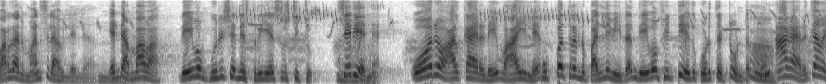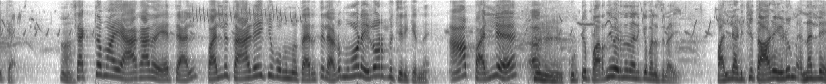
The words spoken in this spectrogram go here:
പറഞ്ഞാലും മനസ്സിലാവില്ലല്ലോ. എന്റെ അമ്മാവാ ദൈവം പുരുഷനെ സ്ത്രീയെ സൃഷ്ടിച്ചു. ശരി തന്നെ. ഓരോ ആൾക്കാരുടെയും വായിൽ മുപ്പത്തിരണ്ട് പല്ല് വീതം ദൈവം ഫിറ്റ് ചെയ്ത് കൊടുത്തിട്ടുണ്ട്. ആകാരം ചവയ്ക്കാൻ. ശക്തമായ ആഘാതം ഏറ്റാൽ പല്ല് താഴേക്ക് പോകുന്ന തരത്തിലാണ് മോണയിൽ ഉറപ്പിച്ചിരിക്കുന്നത്. ആ പല്ല് കുട്ടി പറഞ്ഞു വരുന്നത് എനിക്ക് മനസ്സിലായി. പല്ലടിച്ച് താഴെ ഇടും എന്നല്ലേ?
